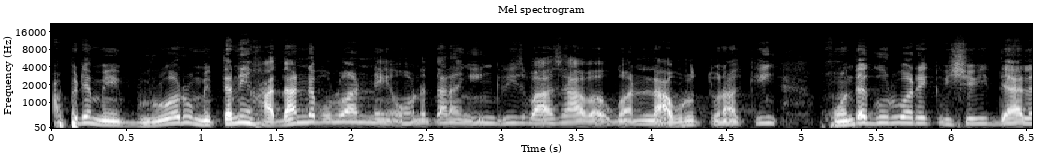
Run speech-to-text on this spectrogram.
අපිට මේ ගුරුවරු මෙතන හදන්න පුළුවන්නේ ඕන තරම් ඉංග්‍රීසි භාෂාව උගන්ලා අවුරුදු තුනකින් හොඳ ගුරුවරයෙක් විශ්වවිද්‍යාල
